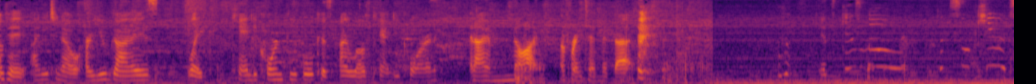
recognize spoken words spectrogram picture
Okay, I need to know, are you guys like candy corn people? Because I love candy corn and I am not afraid to admit that. it's Gizmo. It's so cute.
